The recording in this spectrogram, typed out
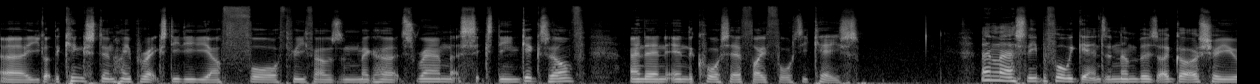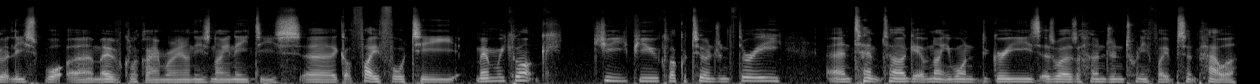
Uh, you got the Kingston HyperX DDR4 3000 MHz RAM, that's 16 gigs of, and then in the Corsair 540 case. And lastly, before we get into the numbers, I gotta show you at least what um, overclock I am running on these 980s. Uh, got 540 memory clock, GPU clock of 203, and temp target of 91 degrees, as well as 125% power.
